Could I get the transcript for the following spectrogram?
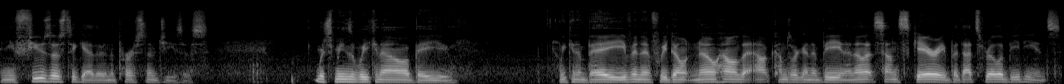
And you fuse those together in the person of Jesus, which means that we can now obey you. We can obey even if we don't know how the outcomes are going to be. And I know that sounds scary, but that's real obedience.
